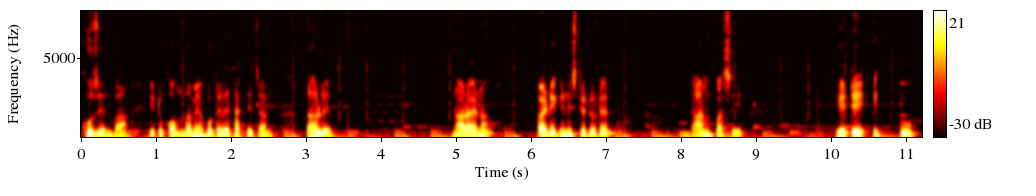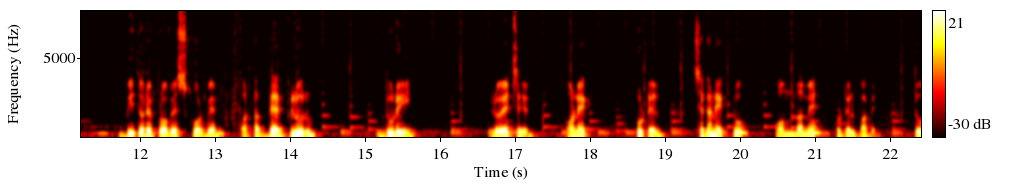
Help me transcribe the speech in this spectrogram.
খুঁজেন বা একটু কম দামে হোটেলে থাকতে চান, তাহলে নারায়ণা কার্ডিক ইনস্টিটিউটের ডান পাশে হেঁটে একটু ভিতরে প্রবেশ করবেন, অর্থাৎ দেড় কিলোর দূরেই রয়েছে অনেক হোটেল, সেখানে একটু কম দামে হোটেল পাবেন। তো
